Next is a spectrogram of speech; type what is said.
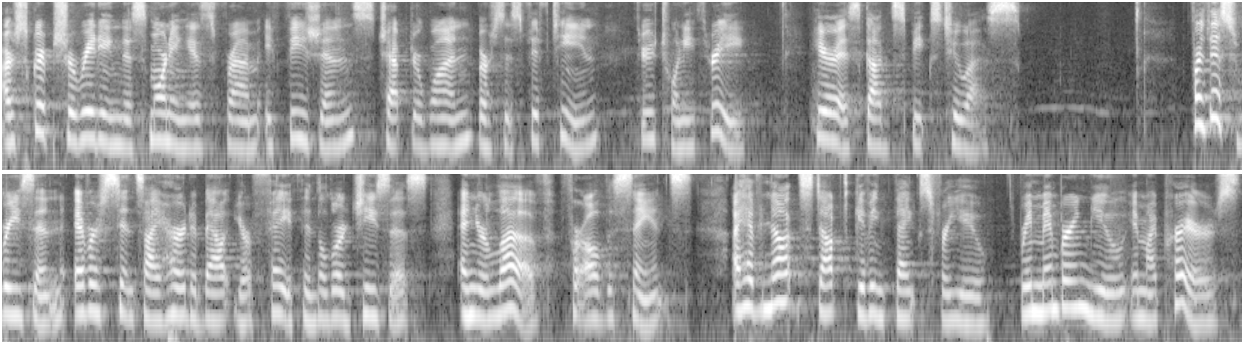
Our scripture reading this morning is from Ephesians chapter 1, verses 15 through 23. Hear as God speaks to us. For this reason, ever since I heard about your faith in the Lord Jesus and your love for all the saints, I have not stopped giving thanks for you, remembering you in my prayers.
